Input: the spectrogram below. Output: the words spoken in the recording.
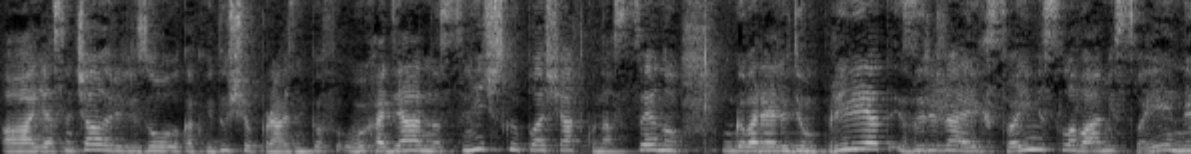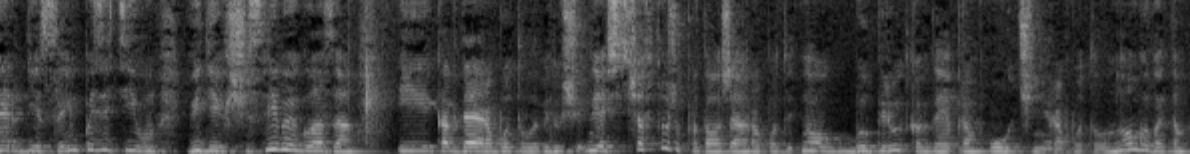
а, я сначала реализовывала как ведущая праздников, выходя на сценическую площадку, на сцену, говоря людям привет и заряжая их своими словами, своей энергией, своим позитивом, видя их счастливые глаза. И когда я работала ведущей, я сейчас тоже продолжаю работать, но был период, когда я прям очень очень работала много в этом,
